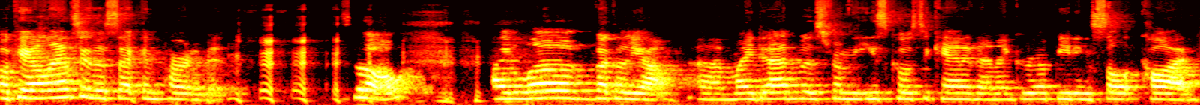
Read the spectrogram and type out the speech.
okay. I'll answer the second part of it. so, I love bacalhau. Uh, my dad was from the east coast of Canada, and I grew up eating salt cod.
